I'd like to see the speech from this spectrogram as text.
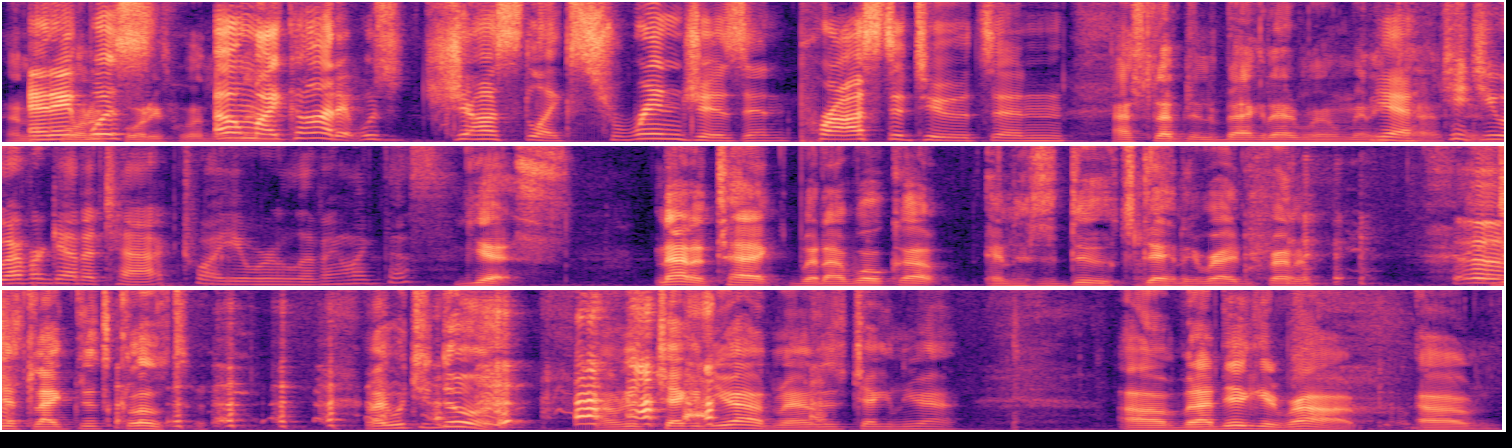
And, And it was, 44th and oh my God, it was just like syringes and prostitutes and, I slept in the back of that room many Yeah. times. Did too. you ever get attacked while you were living like this? Yes, not attacked, but I woke up and there's a dude standing right in front of me, just like this close to me. Like, what you doing? I'm just checking you out, man. I'm just checking you out. Uh, but I did get robbed. Um,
